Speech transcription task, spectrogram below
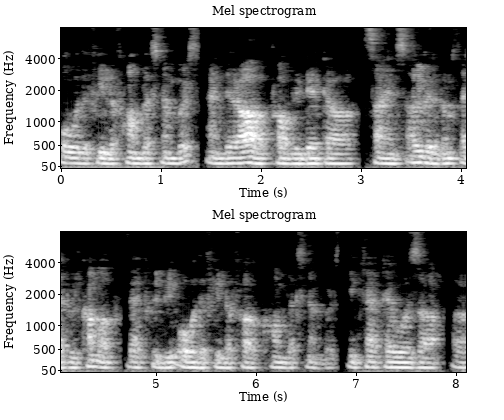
over the field of complex numbers, and there are probably data science algorithms that will come up that will be over the field of uh, complex numbers. In fact, I was a, a,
